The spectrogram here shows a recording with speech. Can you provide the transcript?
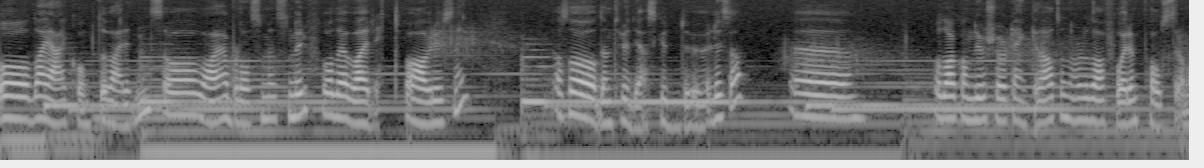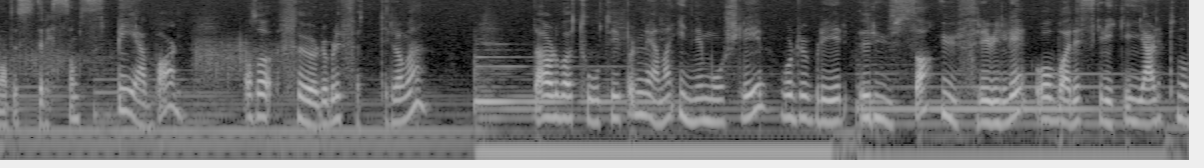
Og da jeg kom til verden, så var jeg blå som en smurf, og det var rett på avrusning. Altså, den trodde jeg skulle dø, liksom. Uh, og da kan du jo sjøl tenke deg at når du da får en posttraumatisk stress som spedbarn, Altså før du blir født, til og med. Der har du bare to typer. Den ene er inni mors liv, hvor du blir rusa ufrivillig og bare skriker 'hjelp, nå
